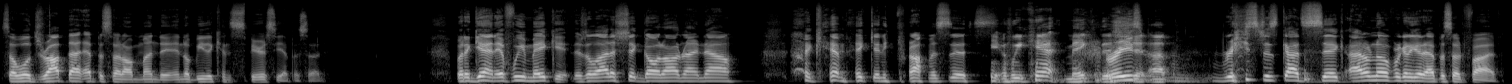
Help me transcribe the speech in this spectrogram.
So we'll drop that episode on Monday, and it'll be the conspiracy episode. But again, if we make it, there's a lot of shit going on right now. I can't make any promises. We can't make this Reese- shit up, Reese just got sick. I don't know if we're gonna get episode five.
